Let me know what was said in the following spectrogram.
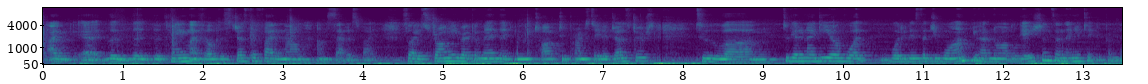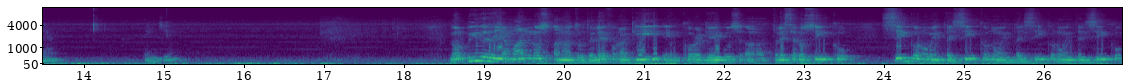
I, uh, the, the, the claim I felt is justified and now I'm, I'm satisfied. So I strongly recommend that you talk to prime state adjusters to, um, to get an idea of what, what it is that you want. You have no obligations and then you take it from there. Thank you. No olvide de llamarnos a nuestro teléfono aquí en Coral Gables a 305-595-9595.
